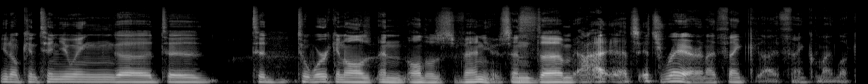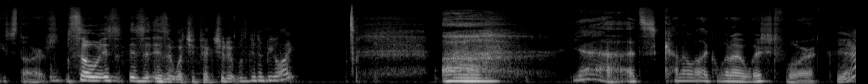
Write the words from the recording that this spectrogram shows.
you know continuing uh, to to to work in all in all those venues and um, I, it's it's rare and I think I thank my lucky stars. So is is it, is it what you pictured it was going to be like? Uh yeah, it's kind of like what I wished for. Yeah.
